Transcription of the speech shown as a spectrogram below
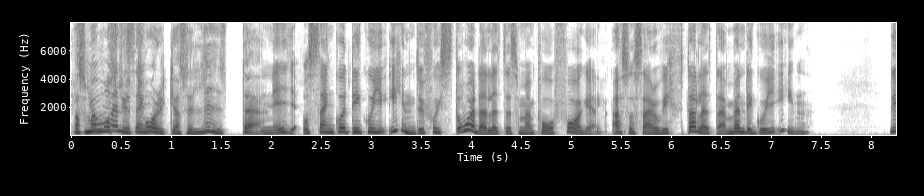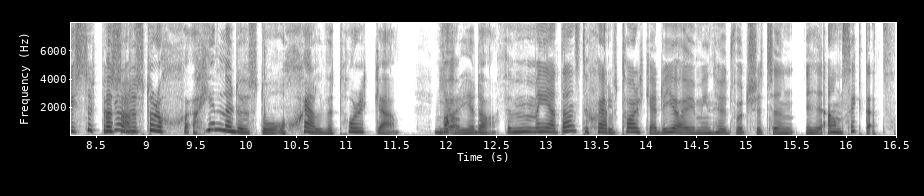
Alltså man jo, måste ju sen, torka sig lite. Nej, och sen går det går ju in. Du får ju stå där lite som en påfågel alltså så och vifta lite, men det går ju in. Det är superbra. Men så du står och, hinner du stå och självtorka varje ja, dag. För medans det självtorkar, det gör ju min hudvårdsrutin i ansiktet.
